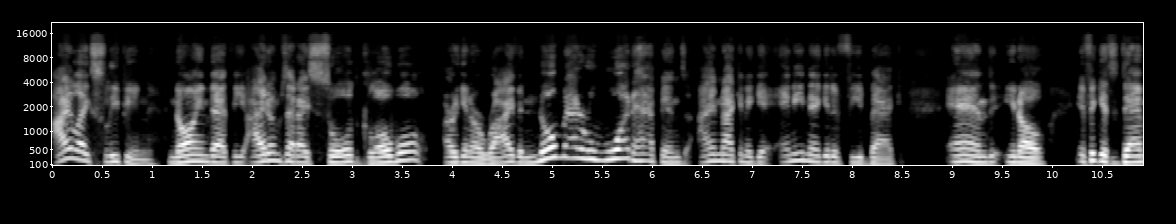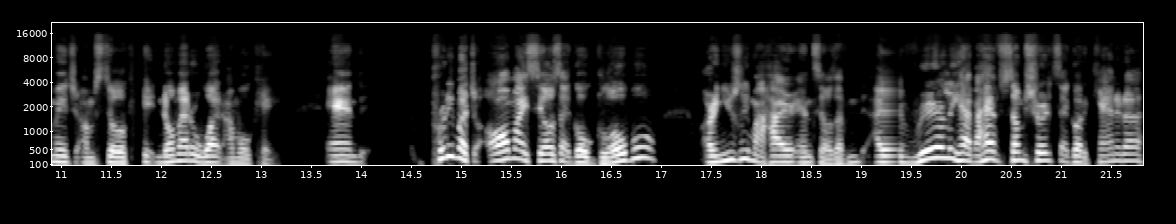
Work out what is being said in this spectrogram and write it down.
I like sleeping, knowing that the items that I sold global are going to arrive, and no matter what happens, I'm not going to get any negative feedback. And you know, if it gets damaged, I'm still okay. No matter what, I'm okay. And pretty much all my sales that go global are usually my higher end sales. I've I rarely have I have some shirts that go to Canada,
